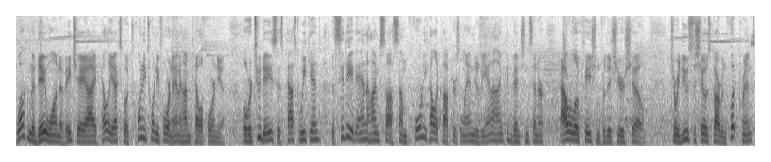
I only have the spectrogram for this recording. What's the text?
Welcome to day one of HAI Heli Expo 2024 in Anaheim, California. Over two days this past weekend, the city of Anaheim saw some 40 helicopters land near the Anaheim Convention Center, our location for this year's show. To reduce the show's carbon footprint,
